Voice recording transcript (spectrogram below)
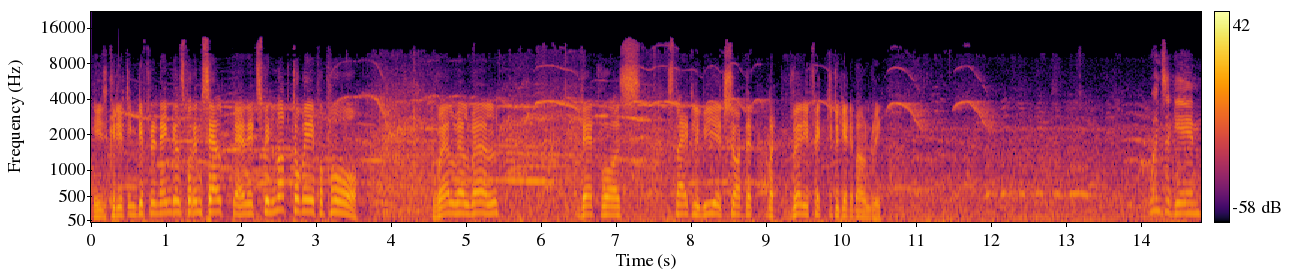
He's creating different angles for himself, and it's been locked away for four. Well, well, well. That was slightly weird shot, that but very effective to get a boundary. Once again,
